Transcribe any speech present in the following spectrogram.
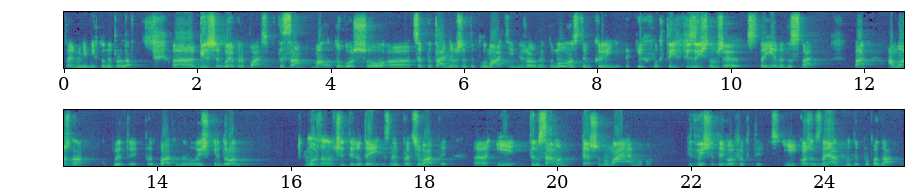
Та й мені б ніхто не продав. Більше боєприпасів. Те саме. Мало того, що це питання вже дипломатії, міжнародних домовленостей в Україні, таких фактів фізично вже стає недостатньо. Так? А можна купити, придбати невеличкий дрон, можна навчити людей з ним працювати, і тим самим те, що ми маємо, підвищити його ефективність. І кожен знаряд буде попадати.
